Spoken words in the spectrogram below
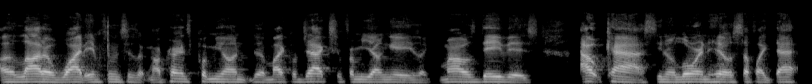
a lot of wide influences. Like my parents put me on the Michael Jackson from a young age, like Miles Davis, Outkast, you know, Lauryn Hill, stuff like that.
